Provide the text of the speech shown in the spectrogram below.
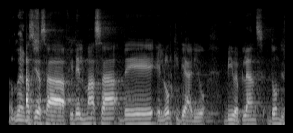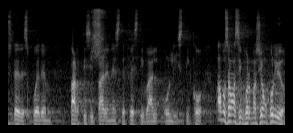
Nos vemos. Gracias a Fidel Maza de El Orquidiario Vive Plans, donde ustedes pueden participar en este festival holístico. Vamos a más información, Julio.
